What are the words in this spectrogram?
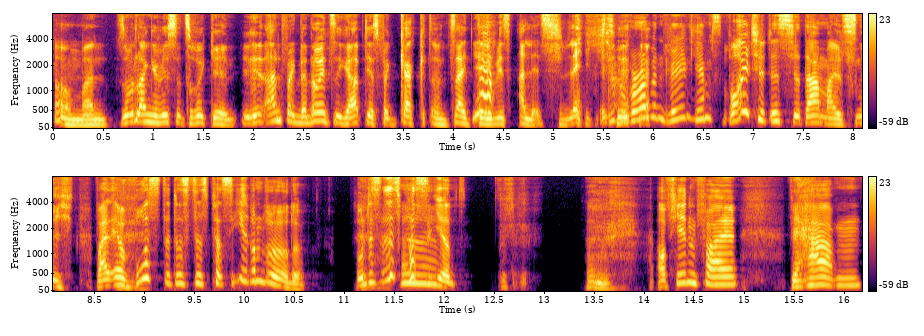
Oh Mann, so lange willst du zurückgehen. In den Anfang der 90er habt ihr es verkackt und seitdem ja. ist alles schlecht. Robin Williams wollte das ja damals nicht, weil er wusste, dass das passieren würde. Und es ist ah. passiert. Auf jeden Fall, wir haben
